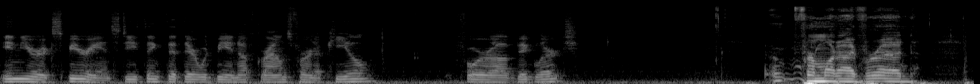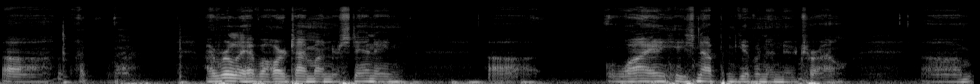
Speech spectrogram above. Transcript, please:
In your experience, do you think that there would be enough grounds for an appeal for uh, Big Lurch? From what I've read, uh, I really have a hard time understanding uh, why he's not been given a new trial. Um,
